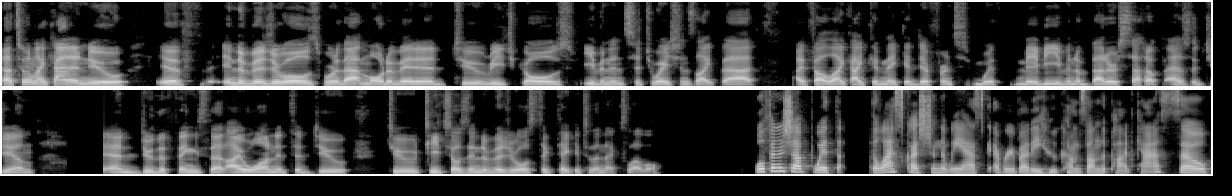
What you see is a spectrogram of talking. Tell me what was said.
that's when I kind of knew if individuals were that motivated to reach goals, even in situations like that, I felt like I could make a difference with maybe even a better setup as a gym and do the things that I wanted to do to teach those individuals to take it to the next level. We'll finish up with the last question that we ask everybody who comes on the podcast. So,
